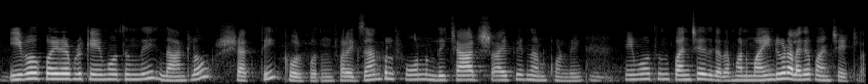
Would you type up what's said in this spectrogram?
ఇవ్వకపోయేటప్పటికి ఏమవుతుంది? దాంట్లో శక్తి కోల్పోతుంది. ఫర్ ఎగ్జాంపుల్ ఫోన్ ఉంది ఛార్జ్ అయిపోయింది అనుకోండి ఏమవుతుంది? పనిచేయదు కదా. మన మైండ్ కూడా అలాగే పనిచేయట్లా.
